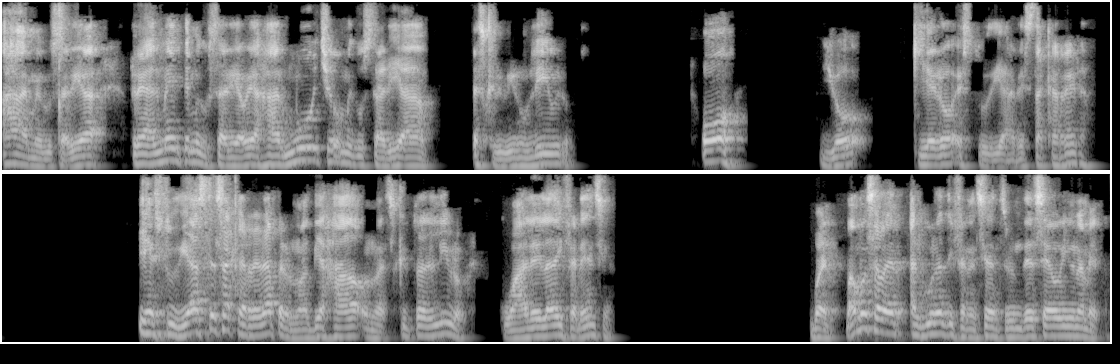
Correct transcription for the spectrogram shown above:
ah, me gustaría, realmente me gustaría viajar mucho, me gustaría escribir un libro, o yo quiero estudiar esta carrera. Y estudiaste esa carrera, pero no has viajado o no has escrito el libro. ¿Cuál es la diferencia? Bueno, vamos a ver algunas diferencias entre un deseo y una meta.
